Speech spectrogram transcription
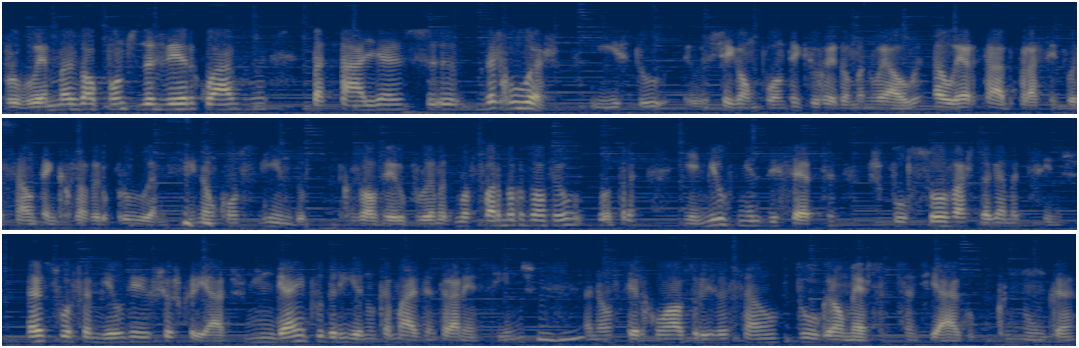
Problemas ao ponto de haver quase batalhas eh, das ruas. E isto chega a um ponto em que o rei Dom Manuel, alertado para a situação, tem que resolver o problema. E não conseguindo resolver o problema de uma forma, resolveu outra. E em 1507 expulsou Vasco da Gama de Sines. A sua família e os seus criados. Ninguém poderia nunca mais entrar em Sines, uhum. a não ser com a autorização do grão-mestre de Santiago, que nunca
